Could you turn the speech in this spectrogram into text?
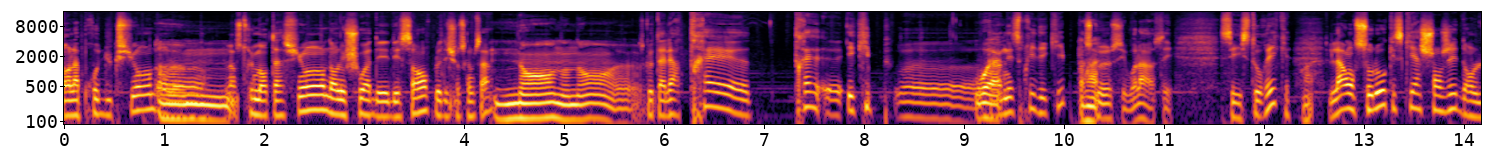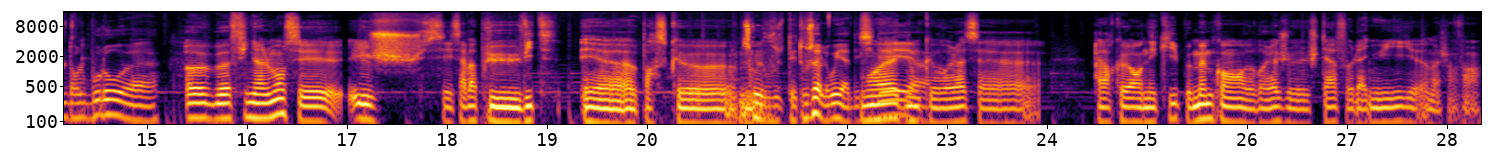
dans la production, dans Euh, l'instrumentation, dans le choix des, des samples, des choses comme ça? Non, non, non. euh, Parce que tu as l'air très très euh, équipe, euh, Ouais. un esprit d'équipe parce Ouais. que c'est voilà, c'est historique. Ouais. Là en solo, qu'est-ce qui a changé dans le, dans le boulot euh? Bah, finalement, c'est, ça va plus vite. Et parce que. Parce que vous êtes tout seul, oui, à décider. Ouais, donc voilà, c'est. Alors qu'en équipe, même quand euh, voilà, je, je taffe la nuit, euh, machin, enfin,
